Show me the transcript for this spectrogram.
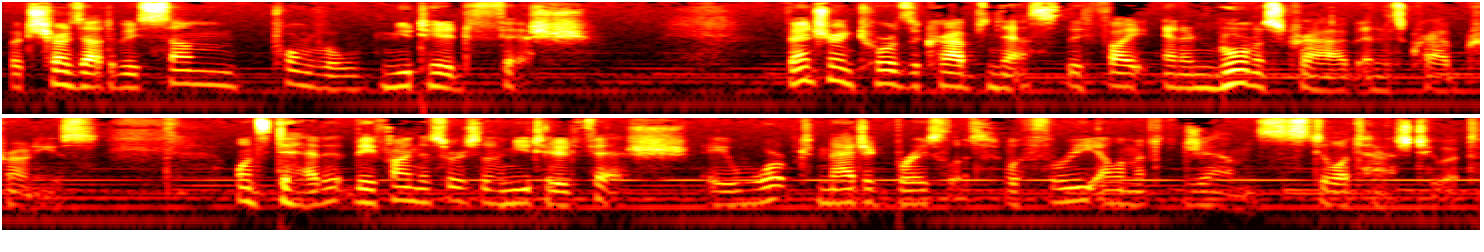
which turns out to be some form of a mutated fish. Venturing towards the crab's nest, they fight an enormous crab and its crab cronies. Once dead, they find the source of the mutated fish, a warped magic bracelet with three elemental gems still attached to it.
